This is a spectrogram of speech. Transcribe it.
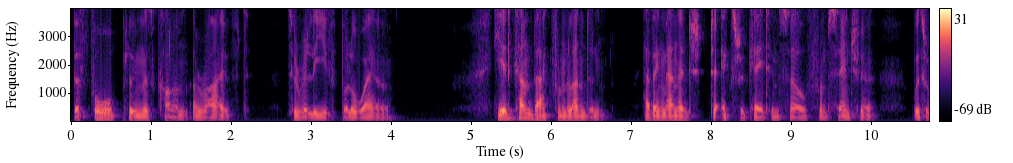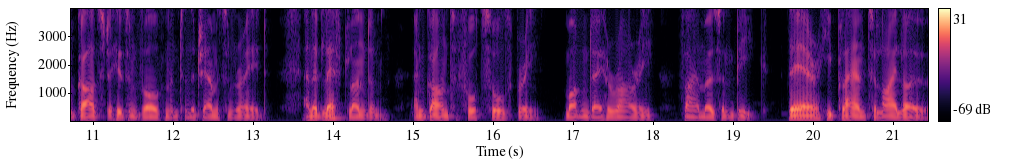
before Plumer's column arrived to relieve Bulawayo. He had come back from London having managed to extricate himself from censure with regards to his involvement in the Jameson raid, and had left London and gone to Fort Salisbury, modern day Harare, via Mozambique. There he planned to lie low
